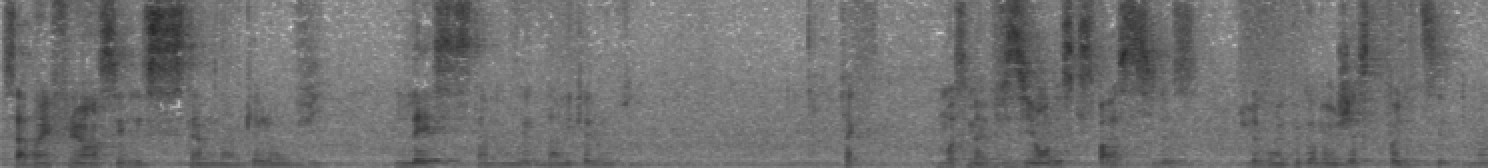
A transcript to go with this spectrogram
ça va influencer le système dans lequel on vit, les systèmes dans lesquels on vit. Fait que, moi, c'est ma vision de ce qui se passe ici. Là. Je le vois un peu comme un geste politique, même.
